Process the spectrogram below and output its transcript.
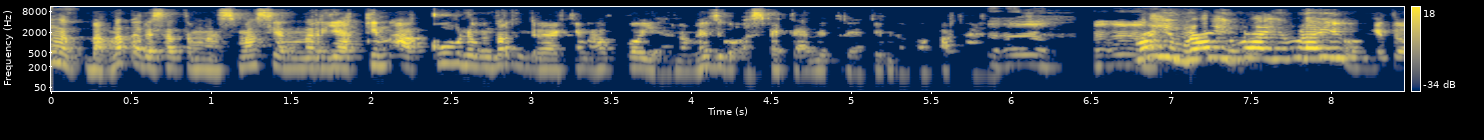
inget banget ada satu mas-mas yang neriakin aku bener-bener neriakin aku ya namanya juga ospek kan teriakin gak apa-apa kan mm-hmm. melayu melayu melayu melayu gitu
